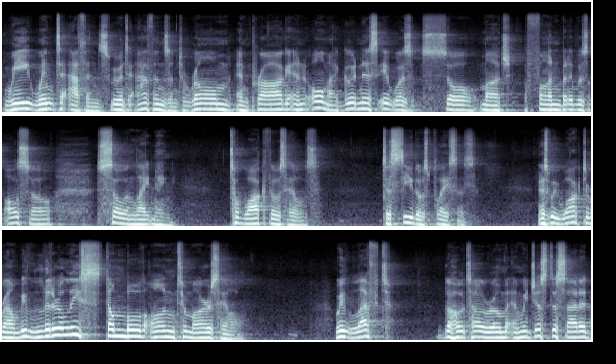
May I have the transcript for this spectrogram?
we went to Athens. We went to Athens and to Rome and Prague, and oh my goodness, it was so much fun, but it was also so enlightening to walk those hills, to see those places. As we walked around, we literally stumbled onto Mars Hill. We left the hotel room and we just decided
